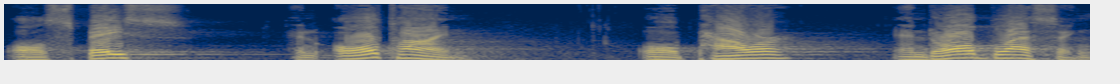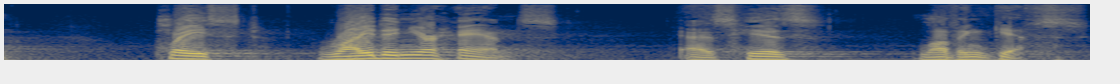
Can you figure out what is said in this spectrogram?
all space and all time all power and all blessing placed right in your hands as His loving gifts.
